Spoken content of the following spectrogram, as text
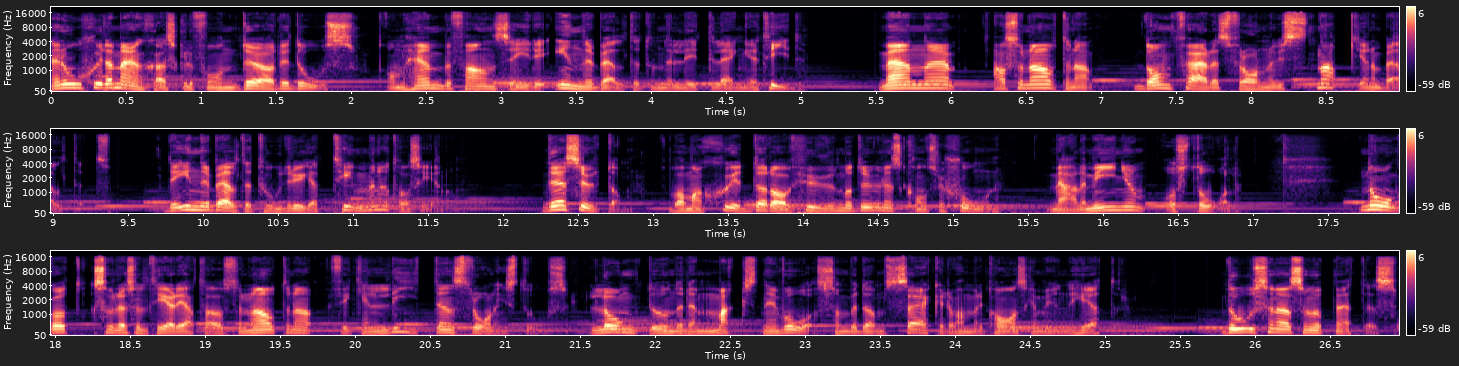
En oskyddad människa skulle få en dödlig dos om hen befann sig i det inre bältet under lite längre tid. Men eh, astronauterna, de färdades förhållandevis snabbt genom bältet. Det inre bältet tog dryga timmen att ta sig igenom. Dessutom var man skyddad av huvudmodulens konstruktion med aluminium och stål. Något som resulterade i att astronauterna fick en liten strålningsdos långt under den maxnivå som bedöms säkert av amerikanska myndigheter. Doserna som uppmättes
